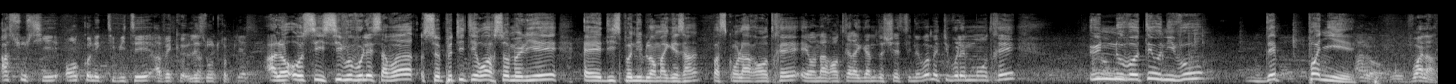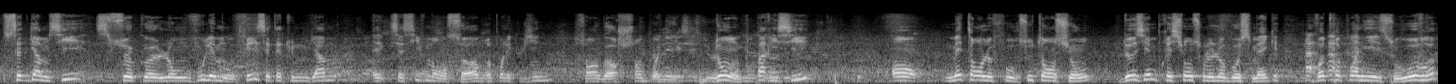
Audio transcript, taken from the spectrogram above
associés en connectivité avec les autres pièces. Alors aussi, si vous voulez savoir, ce petit tiroir sommelier est disponible en magasin parce qu'on l'a rentré et on a rentré la gamme de chez Stinevo. Mais tu voulais me montrer une nouveauté au niveau des poignées. Alors voilà, cette gamme-ci, ce que l'on voulait montrer, c'était une gamme excessivement sobre pour les cuisines sans gorge, sans poignée. Donc par ici, en mettant le four sous tension, deuxième pression sur le logo SMEG, votre poignée s'ouvre,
